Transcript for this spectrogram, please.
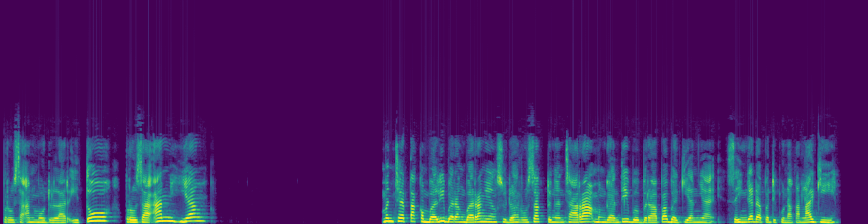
Perusahaan modular itu perusahaan yang mencetak kembali barang-barang yang sudah rusak dengan cara mengganti beberapa bagiannya sehingga dapat digunakan lagi.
